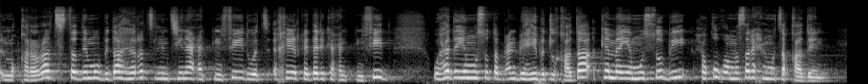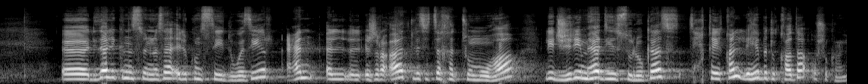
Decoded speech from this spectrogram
المقررات تصطدم بظاهرة الامتناع عن التنفيذ والتأخير كذلك عن التنفيذ. وهذا يمس طبعا بهيبة القضاء كما يمس بحقوق ومصالح المتقاضين. آه، لذلك نسائلكم السيد الوزير عن الإجراءات التي اتخذتموها لتجريم هذه السلوكات تحقيقا لهيبة القضاء وشكرا.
